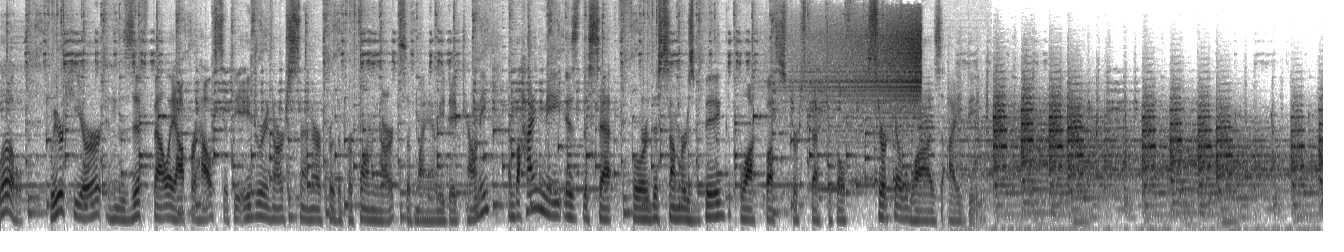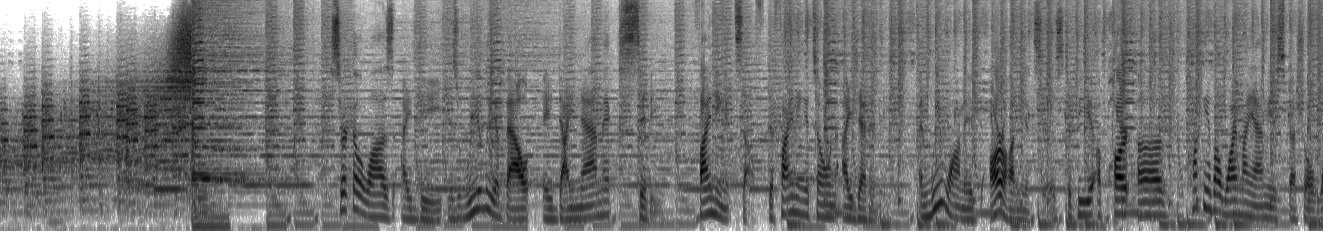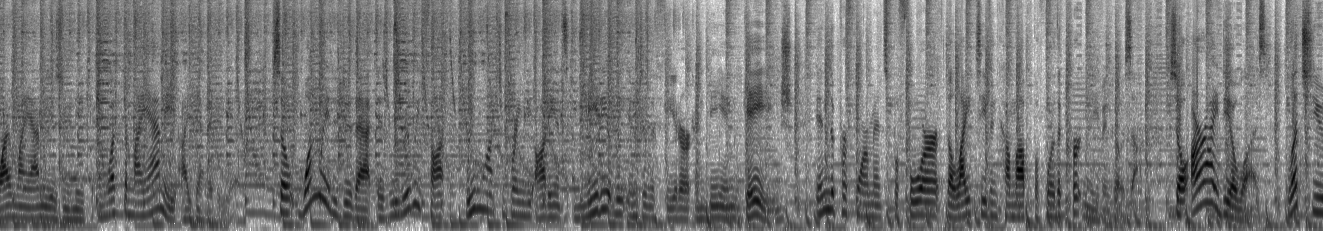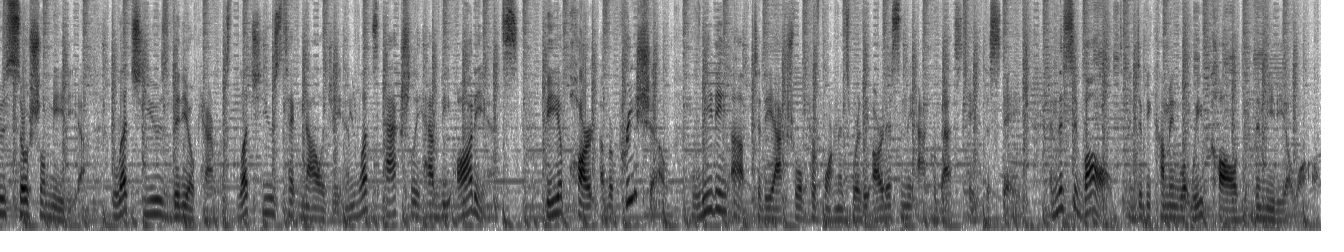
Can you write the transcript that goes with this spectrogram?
Hello, we're here in the Ziff Ballet Opera House at the Adrienne Arsht Center for the Performing Arts of Miami-Dade County. And behind me is the set for this summer's big blockbuster spectacle, Cirque Éloize ID. Cirque Éloize ID is really about a dynamic city finding itself, defining its own identity. And we wanted our audiences to be a part of talking about why Miami is special, why Miami is unique, and what the Miami identity is. So one way to do that is we really thought we want to bring the audience immediately into the theater and be engaged in the performance before the lights even come up, before the curtain even goes up. So our idea was, let's use social media, let's use video cameras, let's use technology, and let's actually have the audience be a part of a pre-show leading up to the actual performance where the artists and the acrobats take the stage. And this evolved into becoming what we've called the media wall.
